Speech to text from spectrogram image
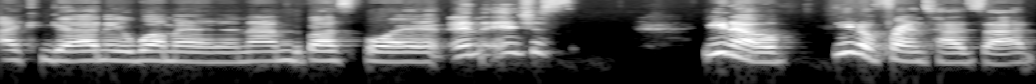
I can get any woman, and I'm the busboy, and, and it's just, you know, you know, Friends has that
